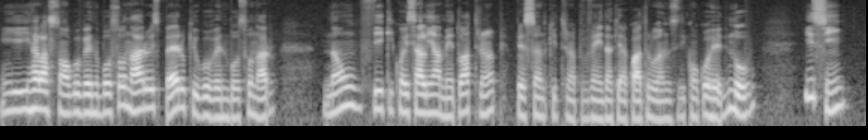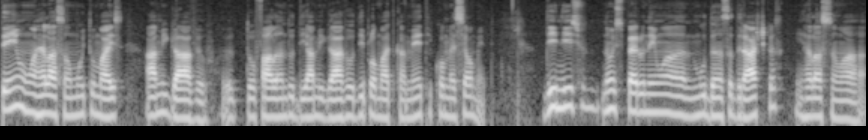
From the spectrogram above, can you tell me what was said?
E em relação ao governo Bolsonaro, eu espero que o governo Bolsonaro não fique com esse alinhamento a Trump, pensando que Trump vem daqui a quatro anos e concorrer de novo e sim tenham uma relação muito mais amigável. Eu estou falando de amigável diplomaticamente e comercialmente. De início, não espero nenhuma mudança drástica em relação a,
